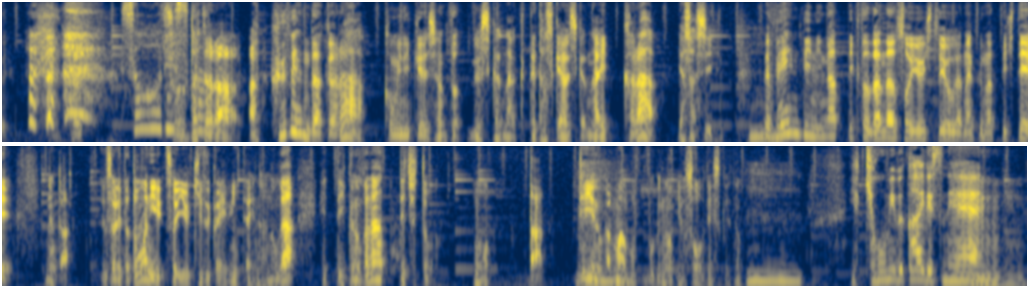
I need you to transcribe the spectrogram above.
そうですか？だから、あ、不便だから、コミュニケーション取るしかなくて、助け合うしかないから、優しい。うんで、便利になっていくと、だんだんそういう必要がなくなってきて、なんか、それとともにそういう気遣いみたいなのが減っていくのかなってちょっと思ったっていうのが、うんまあ僕の予想ですけど。うん。いや、興味深いですうね。んだ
